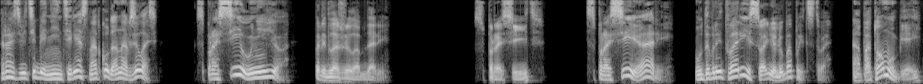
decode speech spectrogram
Разве тебе не интересно, откуда она взялась? Спроси у нее, — предложил Абдари. Спросить? Спроси, Ари. Удовлетвори свое любопытство. А потом убей.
